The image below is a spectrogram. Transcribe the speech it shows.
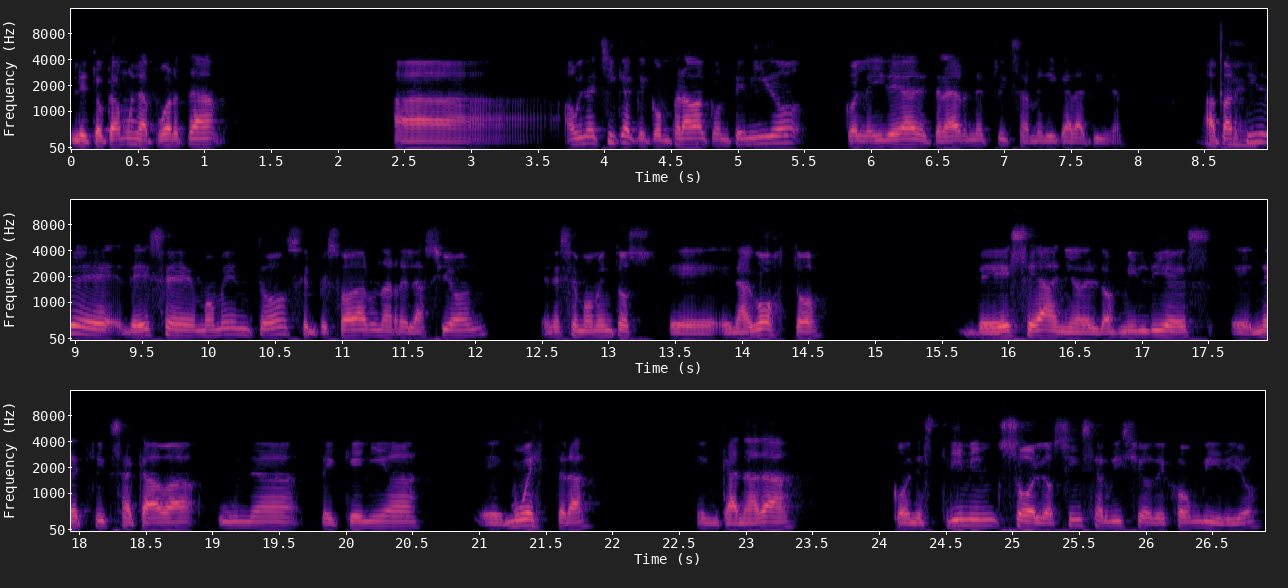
le tocamos la puerta a, a una chica que compraba contenido con la idea de traer Netflix a América Latina. A partir de, de ese momento se empezó a dar una relación. En ese momento, eh, en agosto de ese año, del 2010, eh, Netflix sacaba una pequeña eh, muestra en Canadá con streaming solo, sin servicio de home video,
